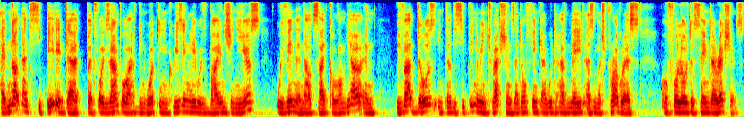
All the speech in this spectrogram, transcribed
I had not anticipated that, but for example, I have been working increasingly with bioengineers within and outside Columbia, and without those interdisciplinary interactions, I don't think I would have made as much progress or followed the same directions.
